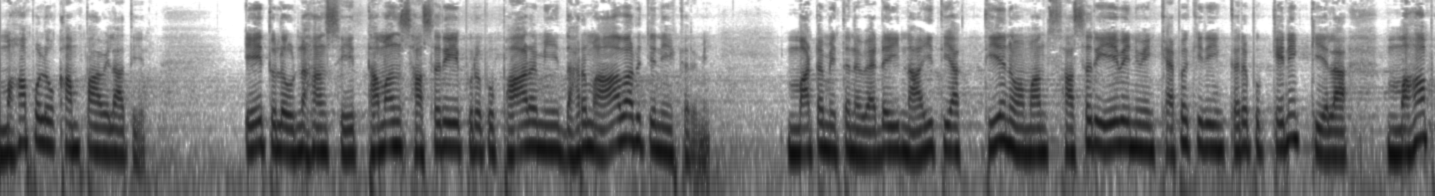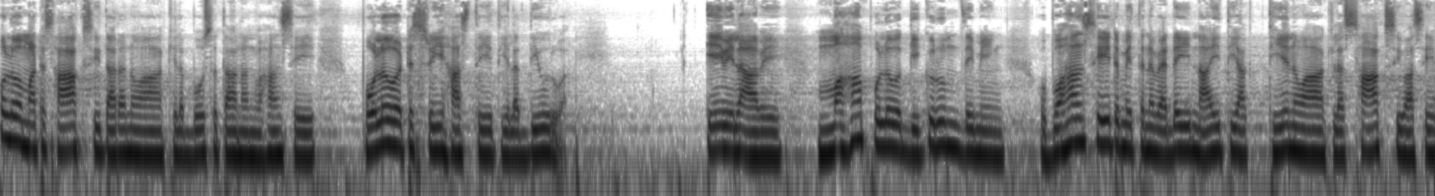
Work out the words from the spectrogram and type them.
මහපොලෝ කම්පා වෙලා තියෙන. ඒ තුළ උන්වහන්සේ තමන් සසරේ පුරපු පාරමී ධර්ම ආවර්ජනය කරමි. මට මෙතන වැඩයි නයිතියක් තියෙනවමන් සසර ඒ වෙනුවෙන් කැපකිරීම් කරපු කෙනෙක් කියලා මහපොලොව මට සාක්ෂි දරනවා කියලා බෝසතාණන් වහන්සේ පොළොවට ශ්‍රී හස්තේ තියල දිවුරුව. ඒ වෙලාවේ මහපොළොව ගිගුරුම් දෙමින් ඔබහන්සේට මෙතන වැඩයි නයිතියක් තියෙනවා කියලා සාක්ෂි වසේ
